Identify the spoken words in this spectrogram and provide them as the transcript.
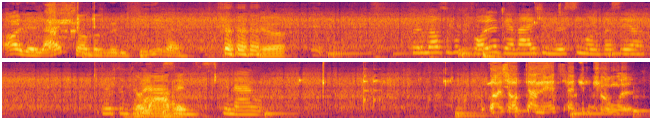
Alle Live-Standard würde ich feiern. Ja. Können wir auch so verfolgen, weißt du, wissen wir, dass ihr gut unterwegs sind. Genau. als ob der Netz hat im Dschungel.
